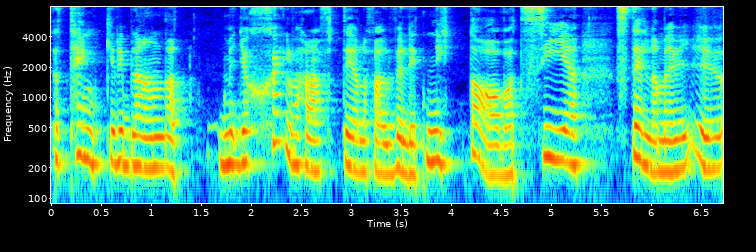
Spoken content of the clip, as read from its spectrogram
jag tänker ibland att jag själv har haft i alla fall väldigt nytta av att se, ställa mig eh,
